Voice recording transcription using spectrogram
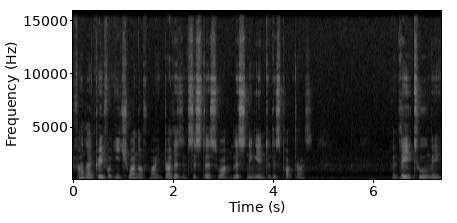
Father, I pray for each one of my brothers and sisters who are listening in to this podcast, that they too may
